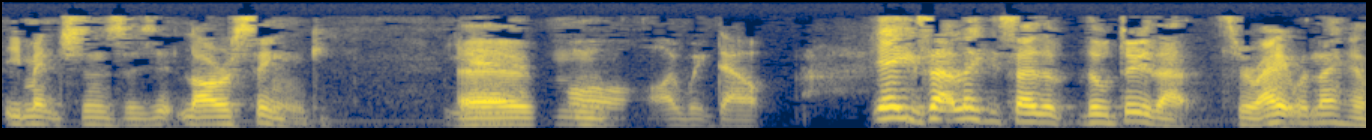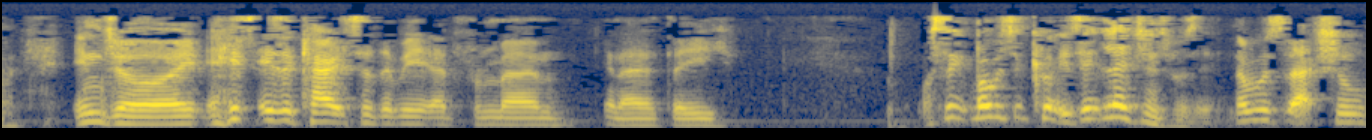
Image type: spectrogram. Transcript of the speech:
he mentions, is it Lara Singh? Yeah. Um, oh, I wigged out. Yeah, exactly. So they'll, they'll do that throughout, won't they? Enjoy. He's, he's a character that we had from, um, you know, the what's it? What was it called? Is it Legends? Was it? That was the actual.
